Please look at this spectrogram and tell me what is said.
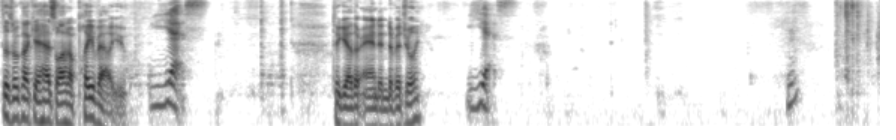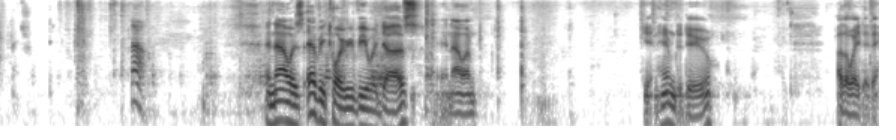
Does look like it has a lot of play value Yes. together and individually. Yes. Hmm? Oh. And now, as every toy reviewer does, and now I'm getting him to do. Other way, Day.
